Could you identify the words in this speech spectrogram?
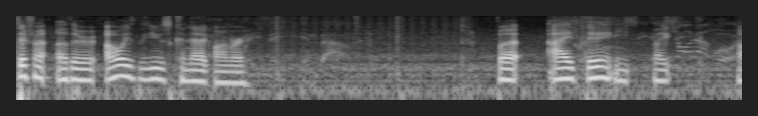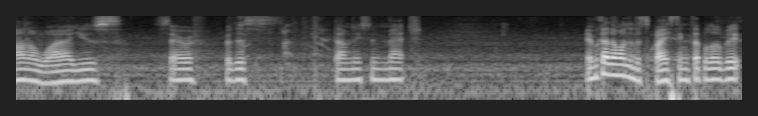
different other. I always use kinetic armor, but I didn't like. I don't know why I use Seraph for this domination match. Maybe because I wanted to spice things up a little bit.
